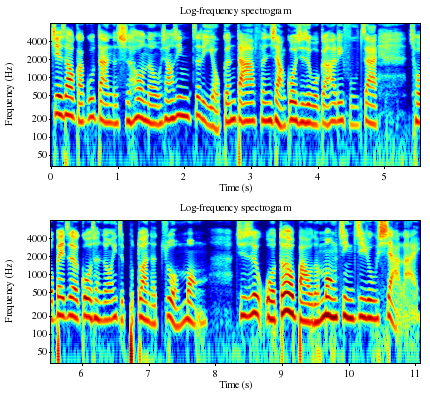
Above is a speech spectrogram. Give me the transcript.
介绍嘎古丹的时候呢，我相信这里有跟大家分享过，其实我跟阿利夫在筹备这个过程中，一直不断的做梦。其实我都有把我的梦境记录下来，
